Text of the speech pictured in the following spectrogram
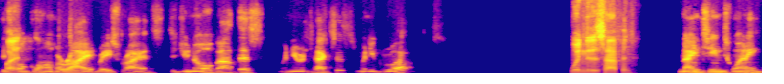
The What? Oklahoma riot, race riots. Did you know about this when you were in Texas, when you grew up? When did this happen? 1920?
